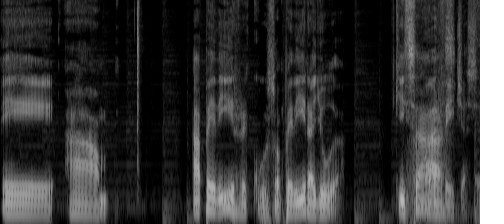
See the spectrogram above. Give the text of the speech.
eh, a, a pedir recursos, a pedir ayuda. Quizás fichas, sí.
